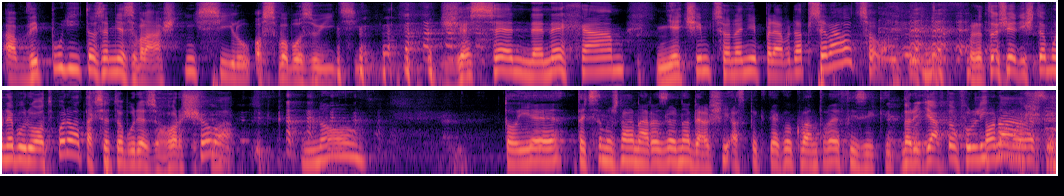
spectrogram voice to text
a vypudí to ze mě zvláštní sílu osvobozující, že se ne nenechám něčím, co není pravda, převálcovat. Protože když tomu nebudu odporovat, tak se to bude zhoršovat. No, to je, teď jsem možná narazil na další aspekt jako kvantové fyziky. No, teď já v tom furt lítám. No, no, no, jasně.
